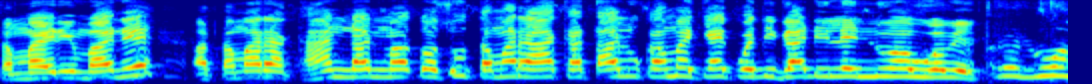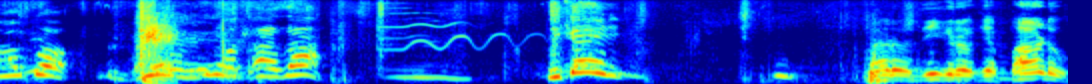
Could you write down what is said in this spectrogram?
તમારી માને આ તમારા ખાનદાનમાં તો શું તમારા આખા તાલુકામાં ક્યાંય કોઈ ગાડી લઈને ન આવું હવે? મારો દીકરો કે ભાડું.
